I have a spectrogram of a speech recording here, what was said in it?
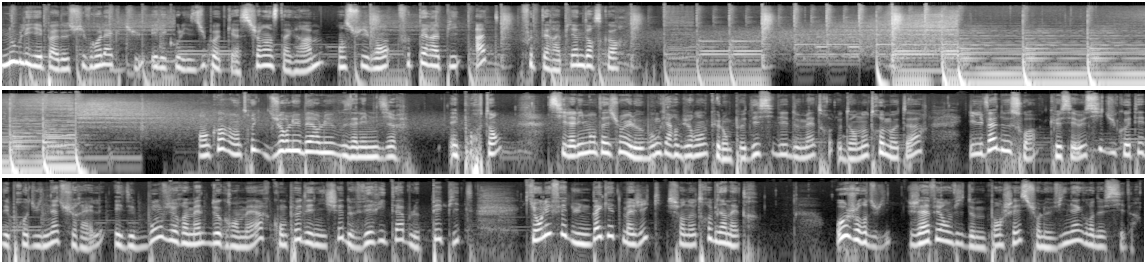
N'oubliez pas de suivre l'actu et les coulisses du podcast sur Instagram en suivant foodtherapy at underscore. Encore un truc d'urluberlu, vous allez me dire. Et pourtant, si l'alimentation est le bon carburant que l'on peut décider de mettre dans notre moteur, il va de soi que c'est aussi du côté des produits naturels et des bons vieux remèdes de grand-mère qu'on peut dénicher de véritables pépites qui ont l'effet d'une baguette magique sur notre bien-être. Aujourd'hui, j'avais envie de me pencher sur le vinaigre de cidre.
